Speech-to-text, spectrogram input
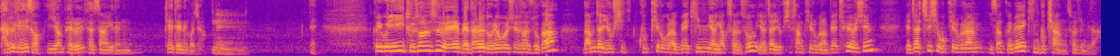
다르게 해서 2연패를 달성하게 되는 게 되는 거죠. 네. 그리고 이 두 선수 외에 메달을 노려볼 수 있는 선수가 남자 69kg의 김명혁 선수, 여자 63kg의 최효심, 여자 75kg 이상급의 김국향 선수입니다.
